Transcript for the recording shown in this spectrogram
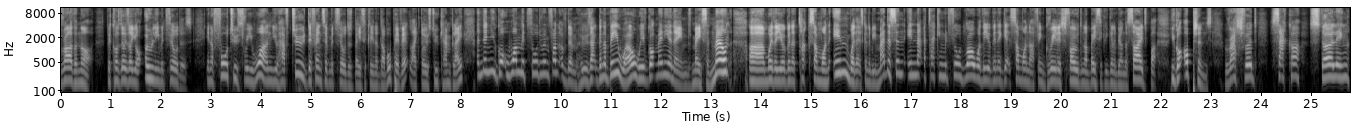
rather not because those are your only midfielders. In a 4 2 3 1, you have two defensive midfielders basically in a double pivot, like those two can play. And then you've got one midfielder in front of them. Who's that going to be? Well, we've got many names Mason Mount, um, whether you're going to tuck someone in, whether it's going to be Maddison in that attacking midfield role, whether you're going to get someone, I think Grealish, Foden are basically going to be on the sides, but you've got options Rashford, Saka, Sterling,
